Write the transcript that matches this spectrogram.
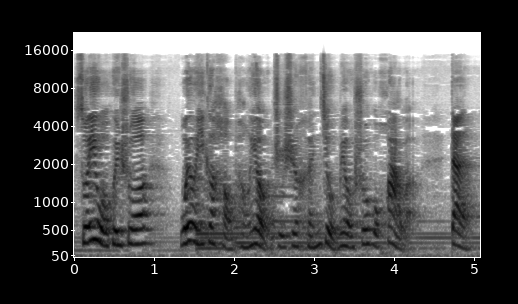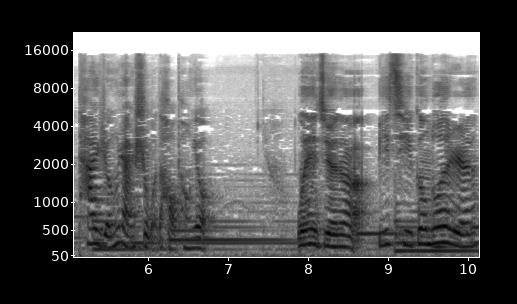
所以我会说，我有一个好朋友，只是很久没有说过话了，但他仍然是我的好朋友。我也觉得，比起更多的人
